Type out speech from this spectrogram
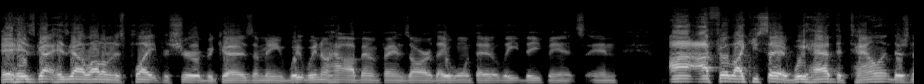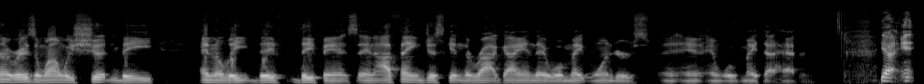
He's got he's got a lot on his plate for sure because I mean we, we know how Alabama fans are. They want that elite defense, and I, I feel like you said we had the talent. There's no reason why we shouldn't be an elite def- defense, and I think just getting the right guy in there will make wonders and, and will make that happen. Yeah, and,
